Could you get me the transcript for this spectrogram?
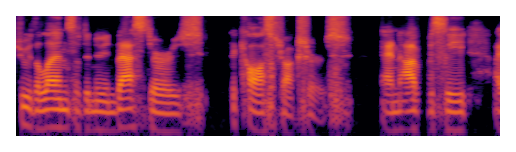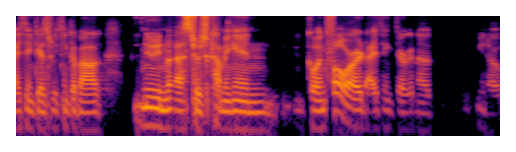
through the lens of the new investors the cost structures. And obviously, I think as we think about new investors coming in going forward, I think they're going to, you know,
